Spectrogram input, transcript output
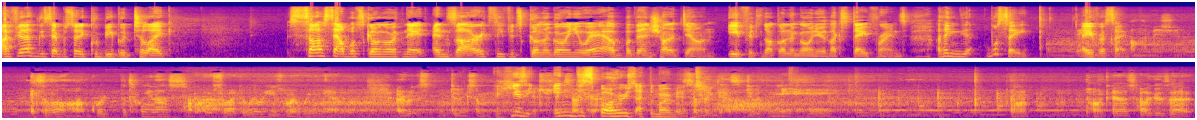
I feel like this episode could be good to like suss out what's going on with Nate and Zari to see if it's gonna go anywhere, uh, but then shut it down if it's not gonna go anywhere. Like stay friends. I think we'll see. Ava say. On the mission. It's a little awkward between us. so I could really use my wingman. I was doing some. He's interesting stuff here. indisposed at the moment. It's something that has to do with me. Punk ass hug is that?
